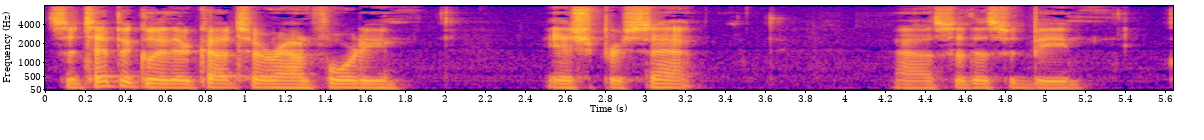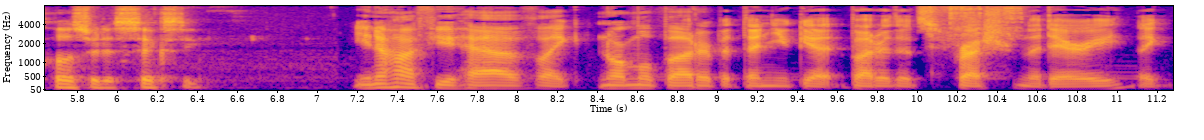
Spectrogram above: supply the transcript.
So typically they're cut to around 40 ish percent. Uh, so this would be closer to 60. You know how if you have like normal butter, but then you get butter that's fresh from the dairy, like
